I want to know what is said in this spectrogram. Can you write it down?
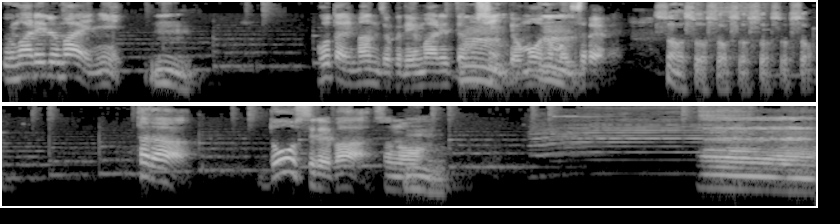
生まれる前にうん。5体満足で生まれてほしいって思うのも一緒だよね。そうそうそうそうそうそうそう。ただ、どうすれば、その、うん。ん、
